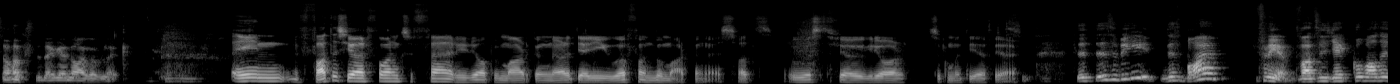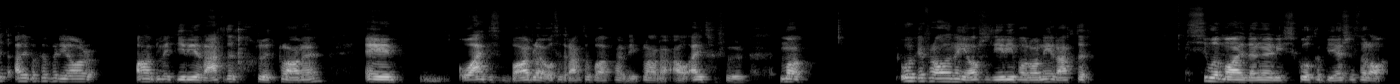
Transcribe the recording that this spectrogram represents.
snaakste dinge in daai oomblik. En wat is jou ervaring sover hierdie op bemarking nou dat jy die hoof van bemarking is? Wat hoe is dit vir jou hierdie jaar se komitee vir jou? Dit is 'n bietjie dis baie vreemd want jy kom altyd aan die begin van die jaar aan met hierdie regtig groot planne en oh, ek is baie bly het regtig baie van die planne al uitgevoer maar ook en veral in 'n jaar soos hierdie waar daar nie regtig so baie dinge in die skool gebeur soos wat daar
